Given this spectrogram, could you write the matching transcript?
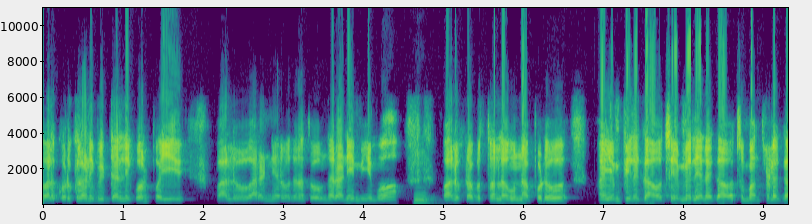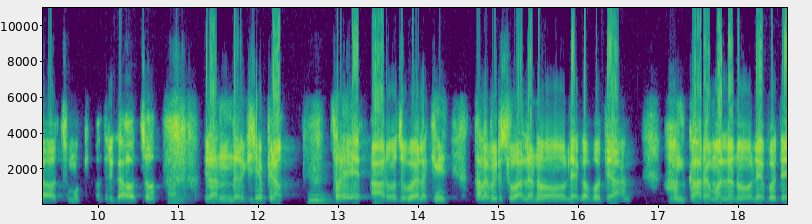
వాళ్ళ కొడుకులని బిడ్డల్ని కోల్పోయి వాళ్ళు అరణ్య రోదనతో ఉన్నారని మేము వాళ్ళు ప్రభుత్వంలో ఉన్నప్పుడు ఎంపీలకు కావచ్చు ఎమ్మెల్యేలకు కావచ్చు మంత్రులకు కావచ్చు ముఖ్యమంత్రికి కావచ్చు వీళ్ళందరికీ చెప్పినాం. సరే ఆ రోజు వాళ్ళకి తల విరుసు వల్లనో లేకపోతే అహం- అహంకారం వల్లనో లేకపోతే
